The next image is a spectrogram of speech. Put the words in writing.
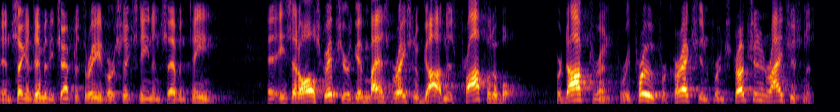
in 2 Timothy chapter 3, verse 16 and 17, eh, he said, All scripture is given by inspiration of God and is profitable for doctrine, for reproof, for correction, for instruction in righteousness,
